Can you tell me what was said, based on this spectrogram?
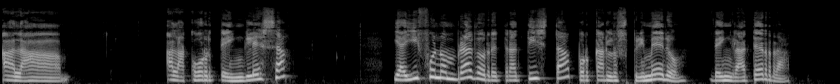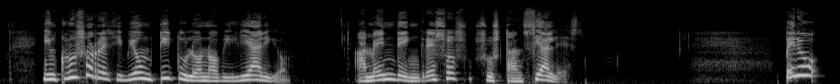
a la, a la corte inglesa y allí fue nombrado retratista por Carlos I de Inglaterra. Incluso recibió un título nobiliario, amén de ingresos sustanciales. Pero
